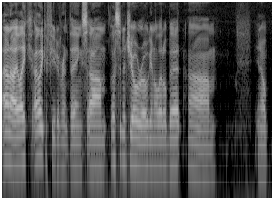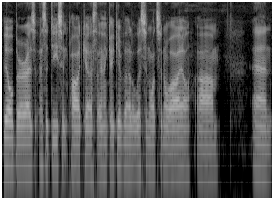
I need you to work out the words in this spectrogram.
I don't know. I like I like a few different things. Um, listen to Joe Rogan a little bit. Um, you know, Bill Burr has has a decent podcast. I think I give that a listen once in a while. Um, and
